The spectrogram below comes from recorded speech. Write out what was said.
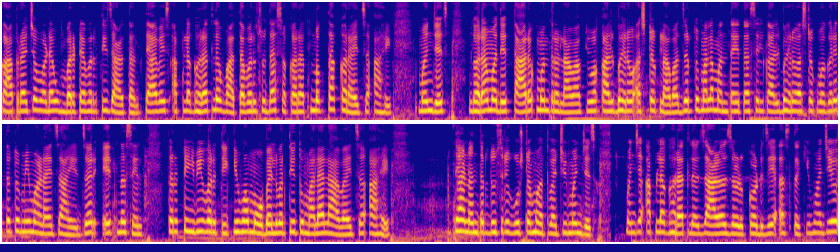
कापराच्या वड्या उंबरट्यावरती जाळताल त्यावेळेस आपल्या घरातलं वातावरण सुद्धा सकारात्मकता करायचं आहे. म्हणजेच घरामध्ये तारक मंत्र लावा किंवा कालभैरव अष्टक लावा. जर तुम्हाला म्हणता येत असेल कालभैरव अष्टक वगैरे तर तुम्ही म्हणायचं आहे जर येत नसेल तर टी व्हीवरती किंवा मोबाईलवर मोबाईलवरती तुम्हाला लावायचं आहे. त्यानंतर दुसरी गोष्ट महत्त्वाची म्हणजेच म्हणजे आपल्या घरातलं जाळं जळकट जे असतं किंवा जे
